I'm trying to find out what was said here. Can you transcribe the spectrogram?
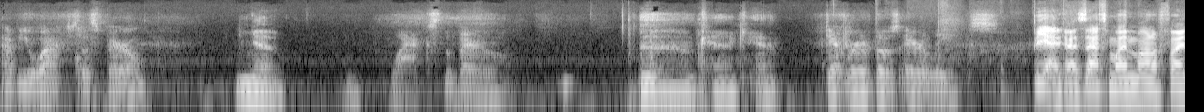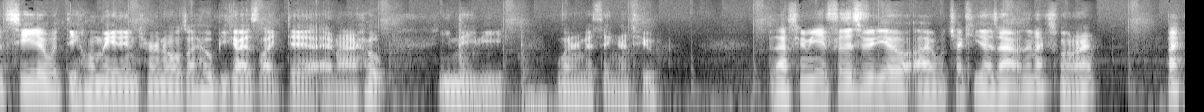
Have you waxed this barrel? No. Wax the barrel. Okay, I can't. Get rid of those air leaks. But yeah, guys, that's my modified Ceda with the homemade internals. I hope you guys liked it, and I hope you maybe learned a thing or two. But that's going to be it for this video. I will check you guys out in the next one, alright? Bye.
